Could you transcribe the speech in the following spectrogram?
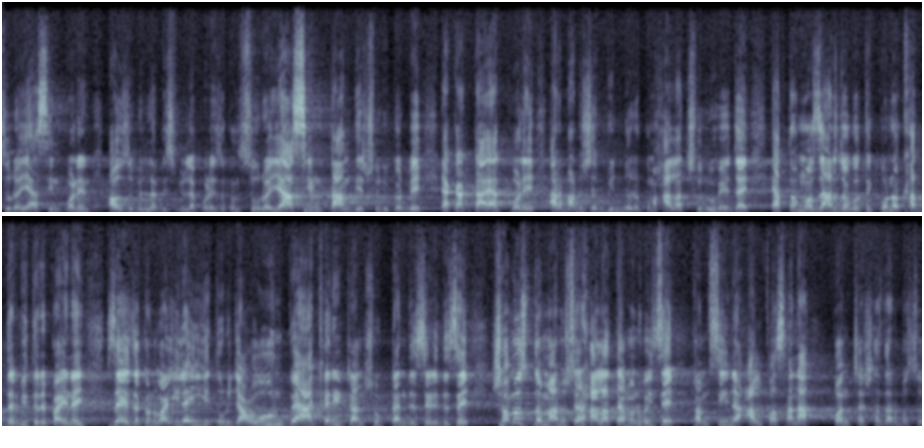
সুরো ইয়াসিন পড়েন। আউজুবিল্লাহ বিসমিল্লাহ পড়ে যখন সুরো ইয়াসিন টান দিয়ে শুরু করবে, এক একটা আয়াত পড়ে আর মানুষের ভিন্ন রকম হালাত শুরু হয়ে যায়। এত মজার জগতে কোনো খাদ্যের ভিতরে পাই নাই যে যখন ওয়া ইলাই হিতুর জাউন কে আখেরি টান, সুখ টান দিয়ে ছেড়ে দিছে সমস্ত মানুষের হালাত এমন হয়েছে খামসিনা আলফা সানা, পঞ্চাশ হাজার বছর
